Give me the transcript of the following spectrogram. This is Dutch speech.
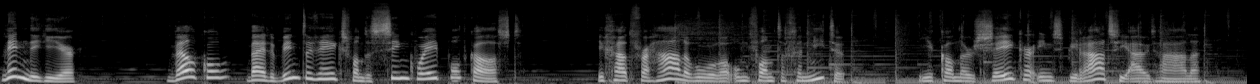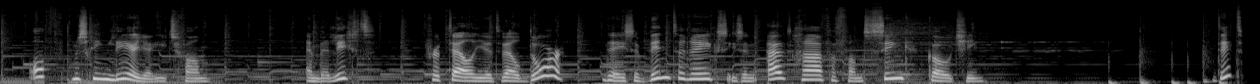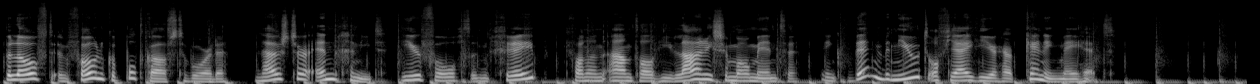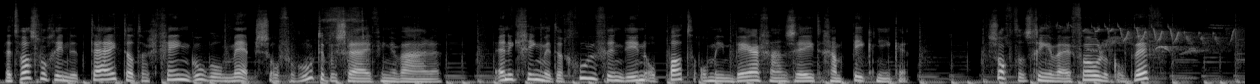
Linde hier. Welkom bij de winterreeks van de Sinkway podcast. Je gaat verhalen horen om van te genieten. Je kan er zeker inspiratie uithalen. Of misschien leer je iets van. En wellicht vertel je het wel door. Deze winterreeks is een uitgave van Sync Coaching. Dit belooft een vrolijke podcast te worden. Luister en geniet. Hier volgt een greep van een aantal hilarische momenten. Ik ben benieuwd of jij hier herkenning mee hebt. Het was nog in de tijd dat er geen Google Maps of routebeschrijvingen waren. En ik ging met een goede vriendin op pad om in Bergen aan Zee te gaan picknicken. Ochtends gingen wij vrolijk op weg,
